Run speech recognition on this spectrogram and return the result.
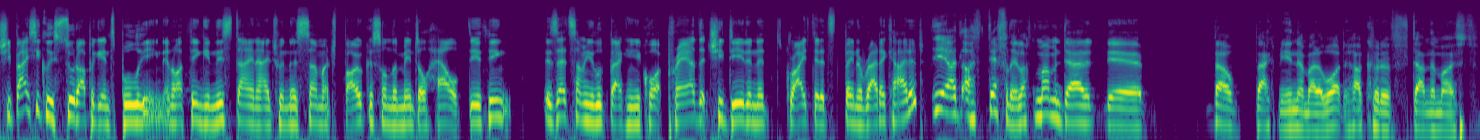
she basically stood up against bullying? And I think in this day and age, when there's so much focus on the mental health, do you think is that something you look back and you're quite proud that she did, and it's great that it's been eradicated? Yeah, I, I definitely. Like mum and dad, they'll back me in no matter what. I could have done the most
